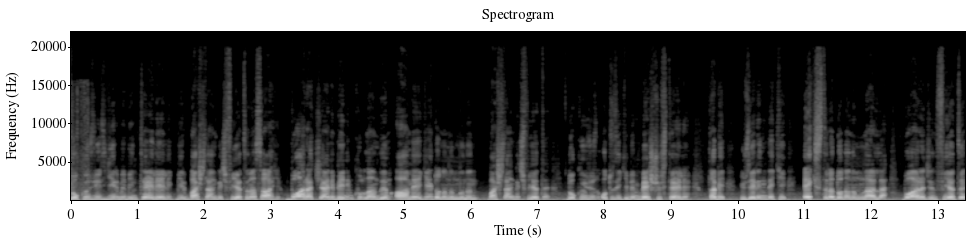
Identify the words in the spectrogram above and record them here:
920 bin TL'lik bir başlangıç fiyatına sahip. Bu araç yani benim kullandığım AMG donanımlının başlangıç fiyatı 932.500 TL. Tabi üzerindeki ekstra donanımlarla bu aracın fiyatı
